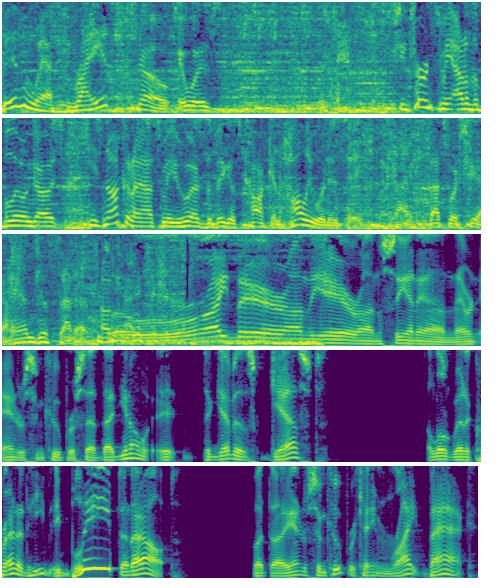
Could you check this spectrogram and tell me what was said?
been with, right?" No, it was she turns to me out of the blue and goes, "He's not going to ask me who has the biggest cock in Hollywood, is he?" Okay, that's what she asked. And just said it. Okay, right there on the air on CNN, Anderson Cooper said that. You know, it, to give his guest a little bit of credit, he, he bleeped it out, but uh, Anderson Cooper came right back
